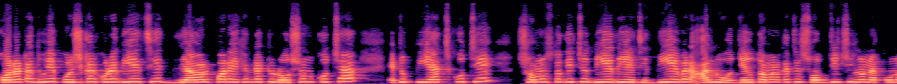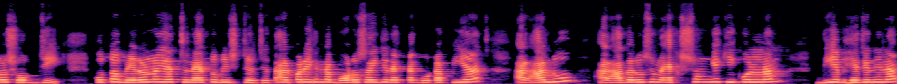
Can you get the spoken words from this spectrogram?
কড়াটা ধুয়ে পরিষ্কার করে দিয়েছি। দেওয়ার পরে এখানটা একটু রসুন কোচা, একটু পেঁয়াজ কুচি, সমস্ত কিছু দিয়ে দিয়েছি। দিয়ে এবার আলু, যেহেতু আমার কাছে সবজি ছিল না, কোনো সবজি, কোথাও বেরোনো যাচ্ছে না, এত বৃষ্টি হচ্ছে। তারপরে এখানটা বড় সাইজের একটা গোটা পেঁয়াজ আর আলু আর আদা রসুন একসঙ্গে কি করলাম? দিয়ে ভেজে নিলাম,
